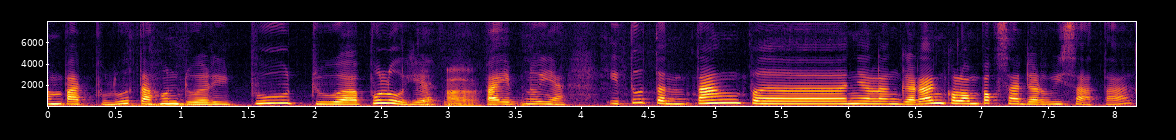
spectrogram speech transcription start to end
40 tahun 2020 ya, uh. Pak Ibnu ya. Itu tentang penyelenggaraan kelompok sadar wisata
